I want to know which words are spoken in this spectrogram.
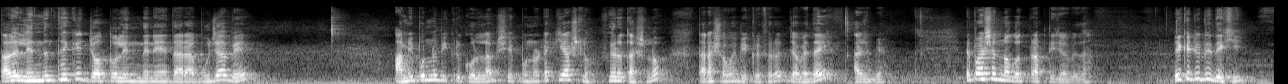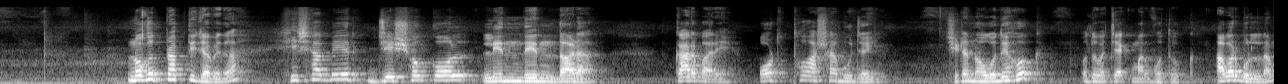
তাহলে লেনদেন থেকে যত লেনদেনে দ্বারা বুঝাবে, আমি পণ্য বিক্রি করলাম সেই পণ্যটা কি আসলো? ফেরত আসলো। তারা সবাই বিক্রি ফেরত যাবে দেয় আসবে। এরপর আসেন নগদ প্রাপ্তি যাবেদা একে যদি দেখি নগদ প্রাপ্তি যাবেদা হিসাবের যে সকল লেনদেন দ্বারা কারবারে অর্থ আসা বোঝাই, সেটা নগদে হোক অথবা চেক মারফত হোক। আবার বললাম,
